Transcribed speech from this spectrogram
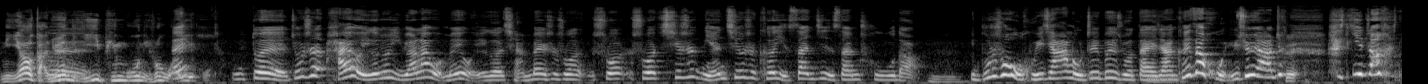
你要感觉你一评估，你说我哎一嗯对，就是还有一个，就是原来我们有一个前辈是说说说，其实年轻是可以三进三出的。嗯你不是说我回家了，我这辈子就待家，你可以再回去啊。这 一张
